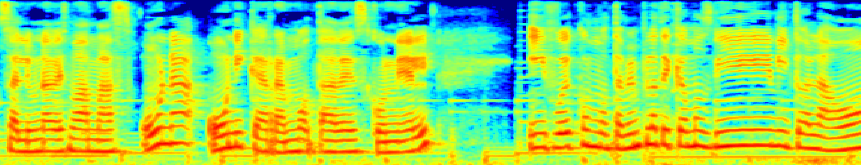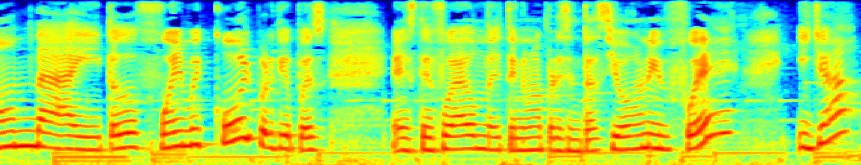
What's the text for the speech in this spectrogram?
salí una vez nada más, una única remota vez con él. Y fue como también platicamos bien y toda la onda y todo fue muy cool porque pues este fue a donde tenía una presentación y fue y ya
